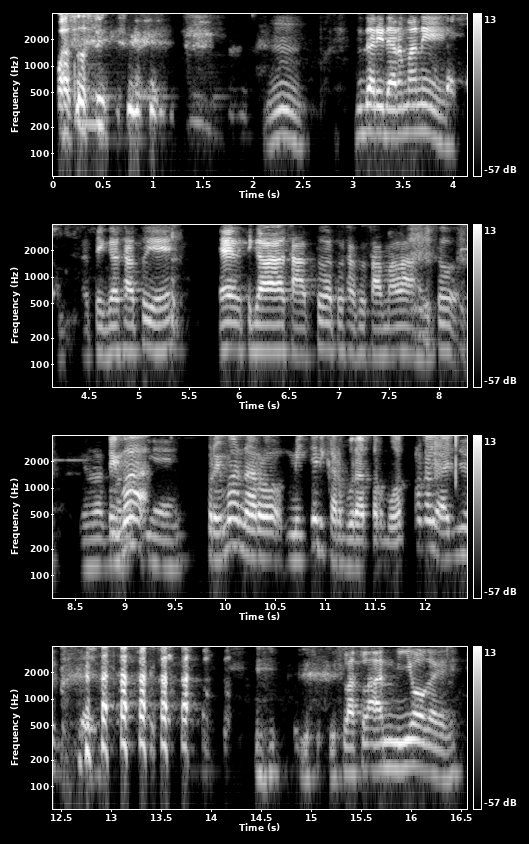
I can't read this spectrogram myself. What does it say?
Masa sih? Hmm. Itu dari Dharma nih. Tiga satu ya. Eh tiga satu atau satu sama lah itu. Prima. dia. Prima naro mic-nya di karburator motor kali aja. Di, sela-selaan Mio kayaknya.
